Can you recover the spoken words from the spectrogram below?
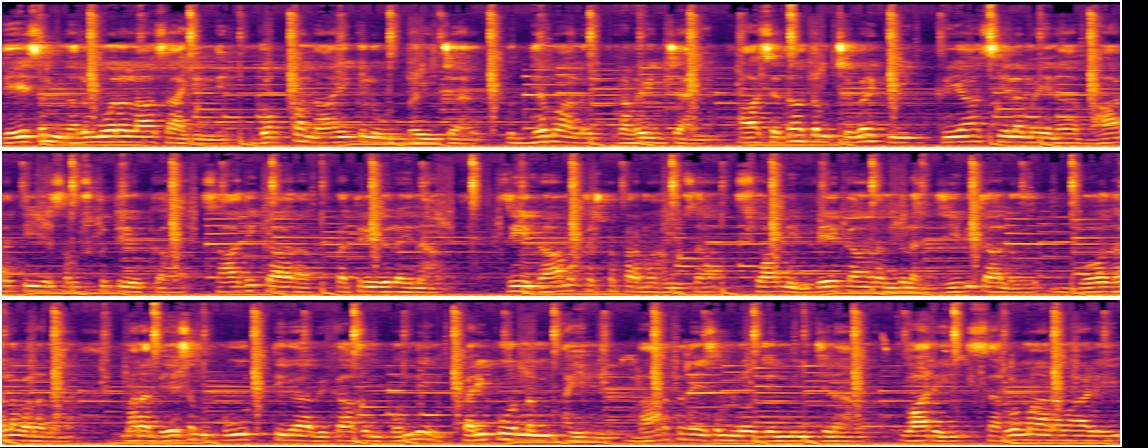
దేశం నలుమూలలా సాగింది. గొప్ప నాయకులు ఉద్భవించారు ఉద్యమాలు ప్రభవించాయి ఆ శతాబ్దం చివరికి క్రియాశీలమైన భారతీయ సంస్కృతి యొక్క సాధికార ప్రతినిధులైన శ్రీ రామకృష్ణ పరమహంస స్వామి వివేకానందుల జీవితాలు బోధల వలన మన దేశం పూర్తిగా వికాసం పొంది పరిపూర్ణం అయింది. భారతదేశంలో జన్మించిన వారి సర్వమానవాళి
